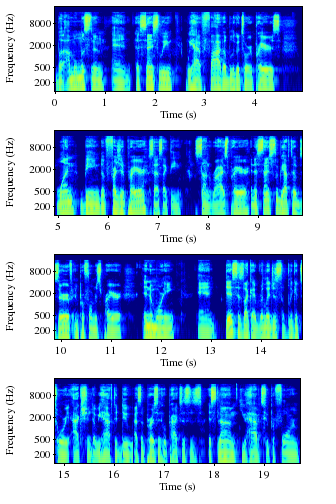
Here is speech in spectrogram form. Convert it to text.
but I'm a Muslim, and essentially we have five obligatory prayers. One being the Fajr prayer, so that's like the sunrise prayer, and essentially we have to observe and perform this prayer in the morning and this is like a religious obligatory action that we have to do. As a person who practices Islam, you have to perform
